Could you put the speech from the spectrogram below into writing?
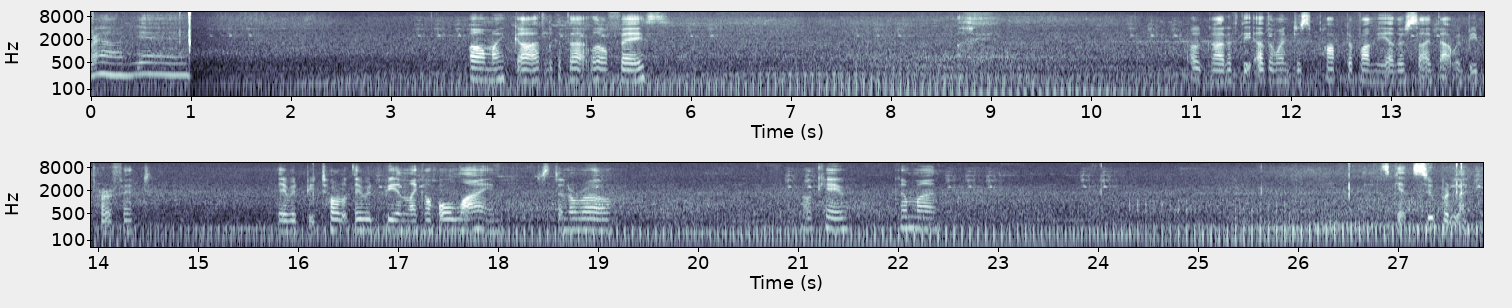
around, yay. Oh my god, look at that little face. Oh god, if the other one just popped up on the other side, that would be perfect. They would be total, they would be in like a whole line, just in a row. Okay, come on. Let's get super lucky.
